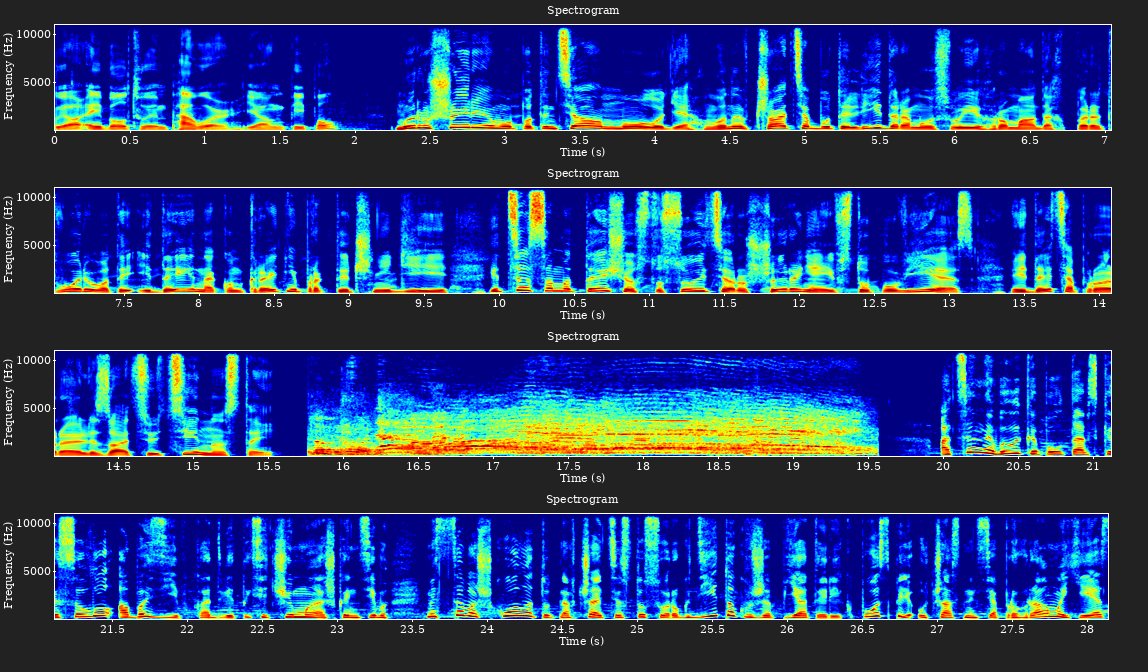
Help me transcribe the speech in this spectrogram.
We are able to empower young people Ми розширюємо потенціал молоді. Вони вчаться бути лідерами у своїх громадах, перетворювати ідеї на конкретні практичні дії. І це саме те, що стосується розширення і вступу в ЄС. Йдеться про реалізацію цінностей. А це невелике полтавське село Абазівка, 2000 мешканців. Місцева школа тут навчається 140 діток. Вже п'ятий рік поспіль учасниця програми ЄС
